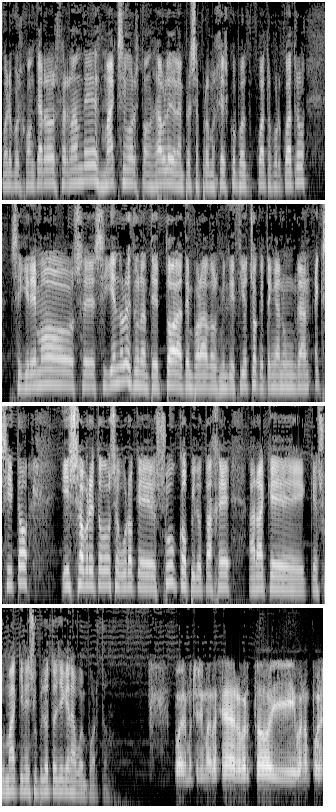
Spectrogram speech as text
Bueno, pues Juan Carlos Fernández, máximo responsable de la empresa Promeges 4x4. Seguiremos eh, siguiéndoles durante toda la temporada 2018, que tengan un gran éxito y sobre todo seguro que su copilotaje hará que, que su máquina y su piloto lleguen a buen puerto. Pues muchísimas gracias Roberto y bueno pues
